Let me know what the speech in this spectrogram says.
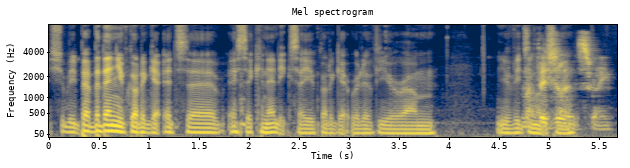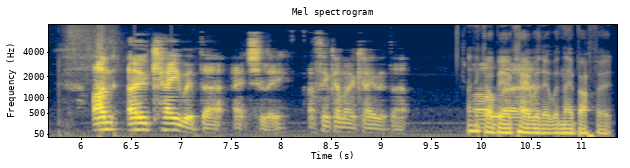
it should be. But, but then you've got to get it's a it's a kinetic, so you've got to get rid of your um your My vigilance. swing. I'm okay with that. Actually, I think I'm okay with that. I think I'll, be I'll, okay uh, with it when they buff it.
